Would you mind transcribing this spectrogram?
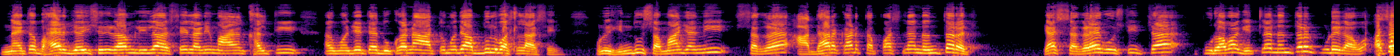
नाही तर बाहेर जय श्रीराम लिहिलं असेल आणि मा खालती म्हणजे त्या दुकाना आतमध्ये अब्दुल बसला असेल. म्हणून हिंदू समाजाने सगळ्या आधार कार्ड तपासल्यानंतरच या सगळ्या गोष्टीचा पुरावा घेतल्यानंतरच पुढे जावं असा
